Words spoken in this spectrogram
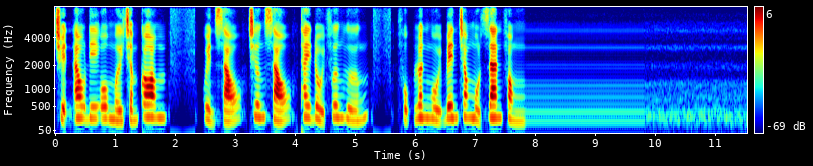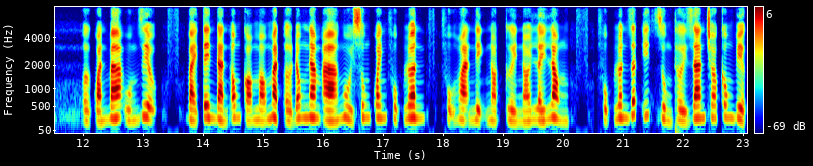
truyệnaudiomoi.com. Quyển 6, chương 6, thay đổi phương hướng. Phục Luân ngồi bên trong một gian phòng. Ở quán ba uống rượu, vài tên đàn ông có máu mặt ở Đông Nam Á ngồi xung quanh Phục Luân. Phụ họa nịnh nọt cười nói lấy lòng. Phục Luân rất ít dùng thời gian cho công việc.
